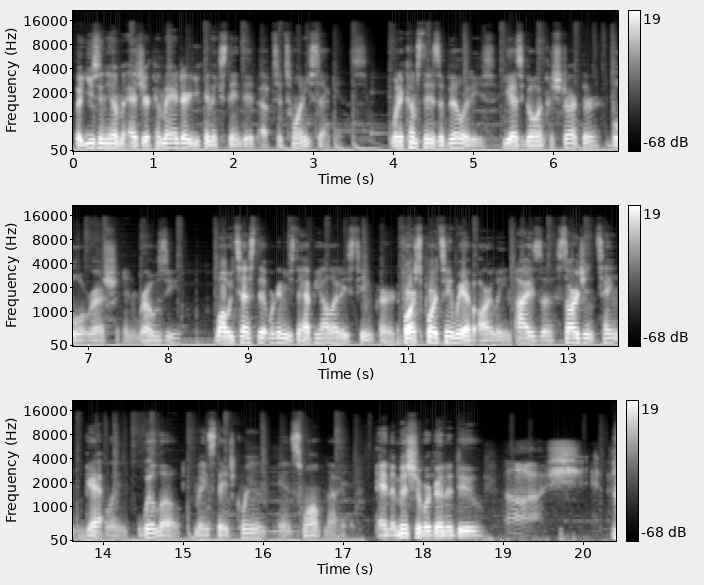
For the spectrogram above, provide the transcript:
but using him as your commander, you can extend it up to 20 seconds. When it comes to his abilities, he has Going Constructor, Bull Rush, and Rosie. While we test it, we're going to use the Happy Holidays team perk. For our support team, we have Arlene Isa, Sergeant Tank Gatling, Willow, Main Stage Queen, and Swamp Knight. And the mission we're going to do... Oh, shit. do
